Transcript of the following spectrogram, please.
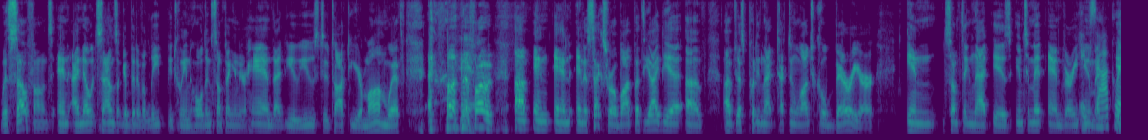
with cell phones. And I know it sounds like a bit of a leap between holding something in your hand that you used to talk to your mom with on the phone um, and, and and a sex robot, but the idea of of just putting that technological barrier in something that is intimate and very human. Exactly.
